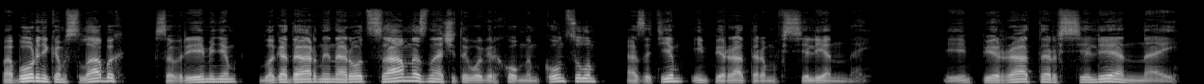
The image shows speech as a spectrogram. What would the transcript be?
поборником слабых, со временем благодарный народ сам назначит его верховным консулом а затем императором Вселенной. Император Вселенной!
